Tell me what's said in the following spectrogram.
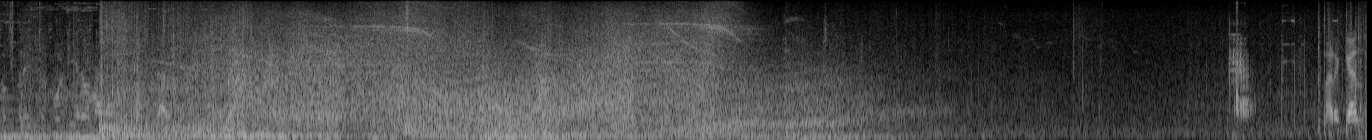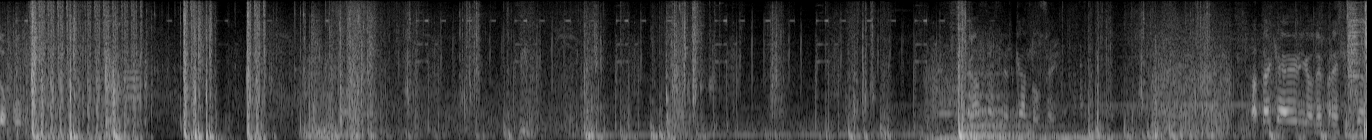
Los precios volvieron a la Marcando punto. Gas acercándose. Ataque aéreo de precisión.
